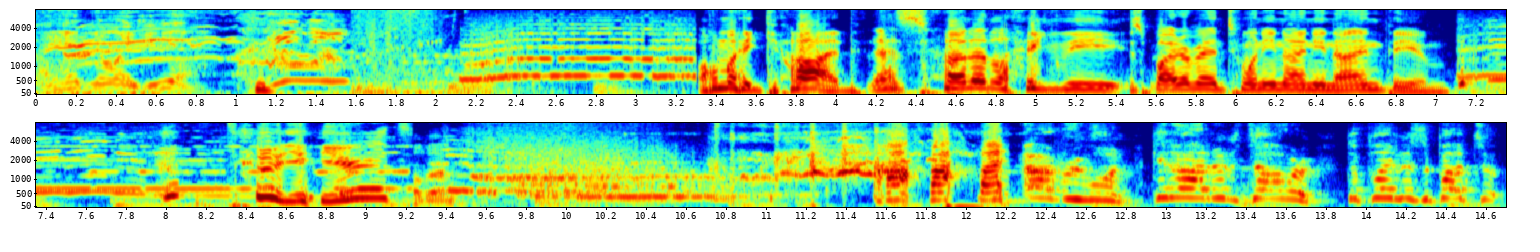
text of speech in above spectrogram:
I had no idea. really? Oh my god, that sounded like the Spider-Man 2099 theme. Dude, you hear it? Hold on. Everyone, get out of the tower! The plane is about to.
